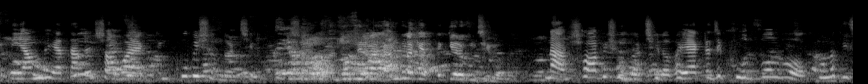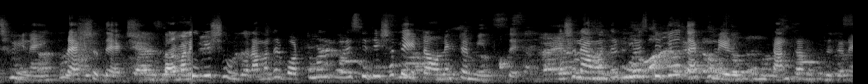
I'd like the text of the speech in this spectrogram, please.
সিয়াম ভাইয়া তাদের সবার অ্যাক্টিং খুবই সুন্দর ছিল। গানগুলো কীরকম ছিল? না সবই সুন্দর ছিল। ভাইয়া একটা যে খুদ বলব কোনো কিছুই নাই পুরো একশোতে একশো মানে- খুবই সুন্দর। আমাদের বর্তমান পরিস্থিতির সাথে এটা অনেকটা মিলছে। আসলে আমাদের পরিস্থিতিও তো এখন এরকম টান টান উত্তেজনা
